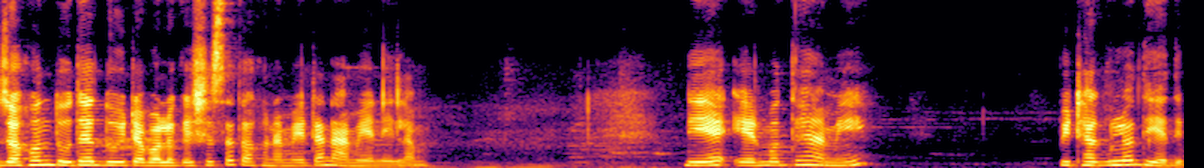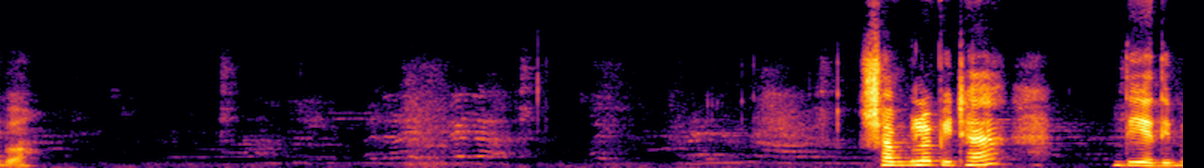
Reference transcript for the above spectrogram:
যখন দুধের দুইটা বলক এসেছে, তখন আমি এটা নামিয়ে নিলাম। নিয়ে এর মধ্যে আমি পিঠাগুলো দিয়ে দিব। সবগুলো পিঠা দিয়ে দিব।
